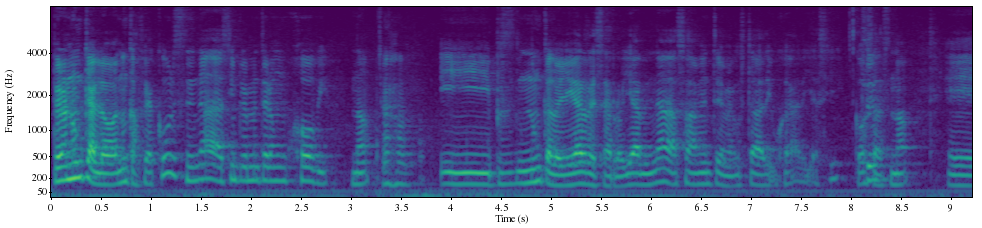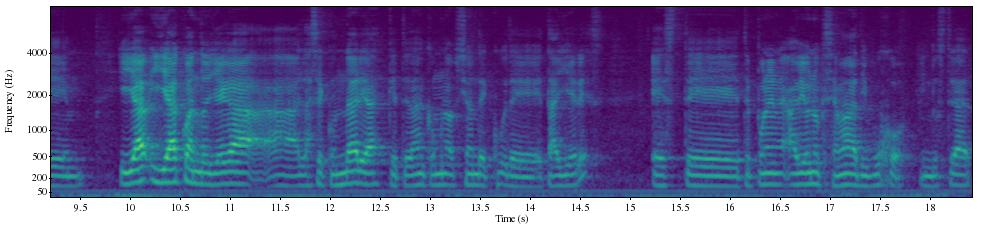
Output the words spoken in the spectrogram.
pero nunca lo, nunca fui a cursos ni nada, simplemente era un hobby, ¿no? Ajá. Y pues nunca lo llegué a desarrollar ni nada, solamente me gustaba dibujar y así, cosas, ¿no? Eh, y, ya, y ya cuando llega a la secundaria, que te dan como una opción de, de talleres, este, te ponen, había uno que se llamaba dibujo industrial.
